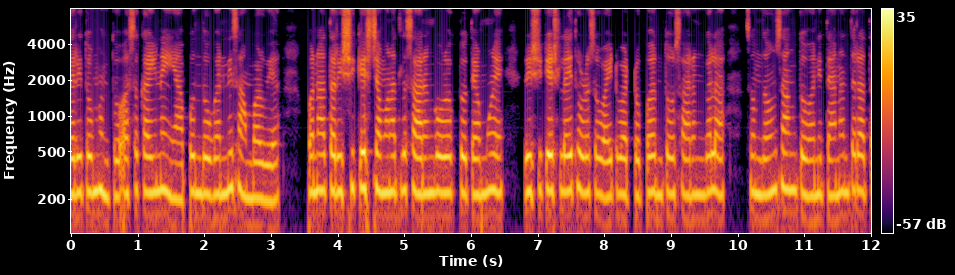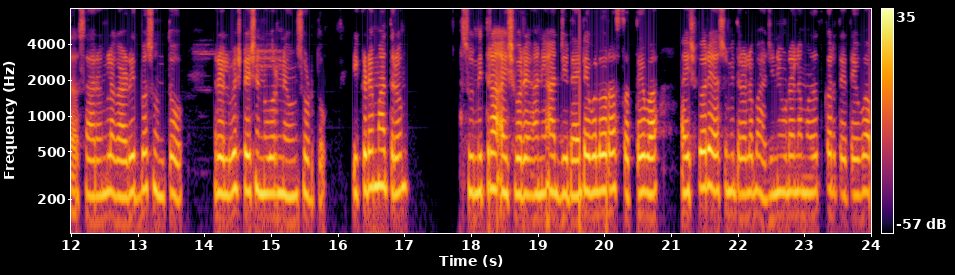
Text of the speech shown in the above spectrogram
तरी तो म्हणतो असं काही नाही आपण दोघांनी सांभाळूया. पण आता ऋषिकेशच्या मनातलं सारंग ओळखतो त्यामुळे ऋषिकेशलाही थोडंसं वाईट वाटतो पण तो सारंगला समजावून सांगतो आणि त्यानंतर आता सारंगला गाडीत बसून तो रेल्वे स्टेशनवर नेऊन सोडतो. इकडे मात्र सुमित्रा ऐश्वर्या आणि आजी डायनिंग टेबलवर असतात. तेव्हा ऐश्वर्या सुमित्राला भाजी निवडायला मदत करते. तेव्हा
